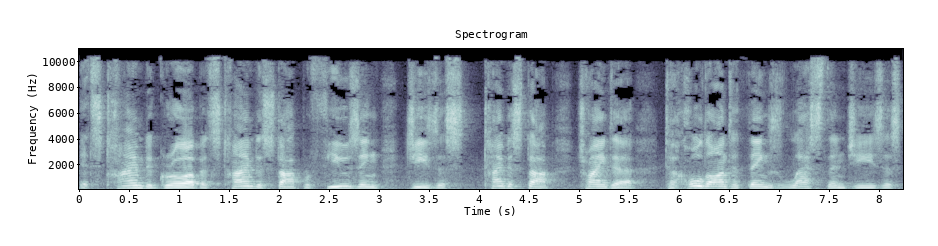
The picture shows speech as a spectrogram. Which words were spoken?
it's time to grow up. It's time to stop refusing Jesus. Time to stop trying to, to hold on to things less than Jesus.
